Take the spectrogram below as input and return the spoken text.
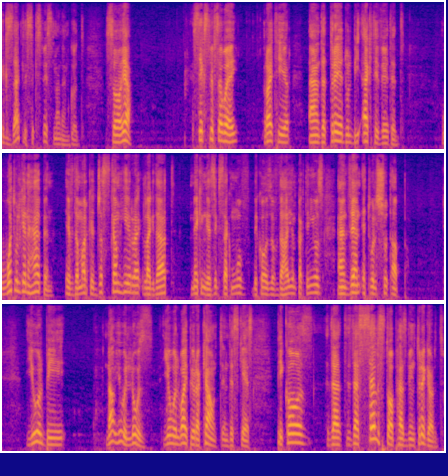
Exactly, six pips, man, I'm good. So yeah, six pips away, right here, and the trade will be activated. What will gonna happen if the market just come here like, like that, making a zigzag move because of the high impact news, and then it will shoot up? You will be, now you will lose. You will wipe your account in this case, because that the sell stop has been triggered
